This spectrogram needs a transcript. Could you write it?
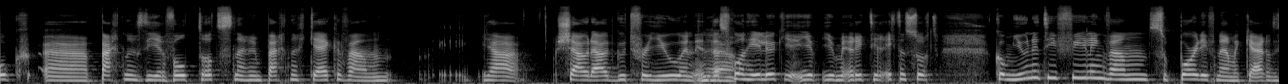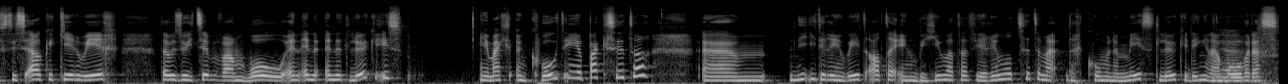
ook eh, partners die er vol trots naar hun partner kijken van... Ja, shout-out, good for you. En, en dat is gewoon heel leuk. Je, je, je merkt hier echt een soort community feeling van supportive naar elkaar. Dus het is elke keer weer dat we zoiets hebben van wow. En, en, en het leuke is... Je mag een quote in je pak zetten. Ehm, niet iedereen weet altijd in het begin wat dat erin wil zitten, maar daar komen de meest leuke dingen naar Ja. boven. Dat is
